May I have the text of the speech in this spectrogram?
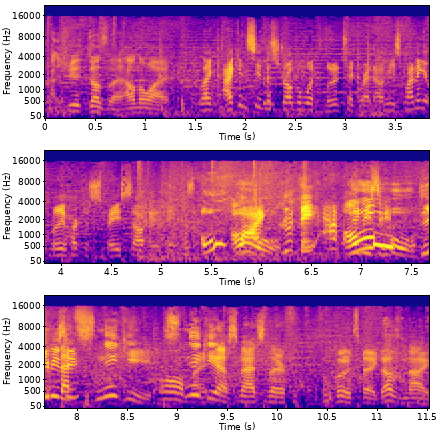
She does that. I don't know why. Like, I can see the struggle with Lunatic right now. He's finding it really hard to space out anything. 'cause- Oh, Oh! my good. They have Oh! DBZ. That's sneaky, Oh sneaky ass match there from Lunatic. That was nice.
